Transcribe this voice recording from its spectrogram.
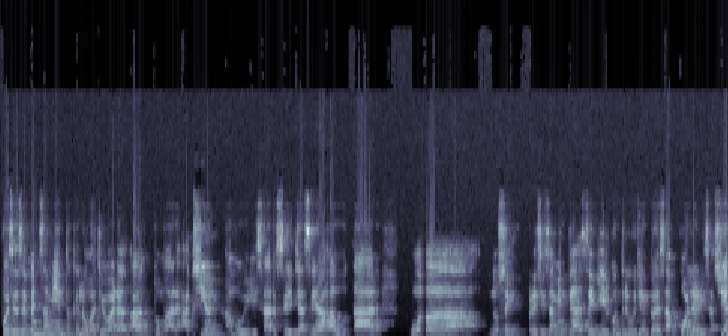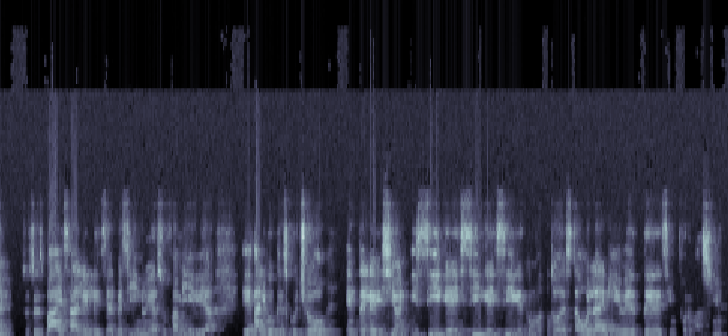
pues ese pensamiento que lo va a llevar a, tomar acción, a movilizarse, ya sea a votar o a, no sé, precisamente a seguir contribuyendo a esa polarización. Entonces va y sale, le dice al vecino y a su familia eh, algo que escuchó en televisión y sigue y sigue y sigue como toda esta bola de nieve de desinformación.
